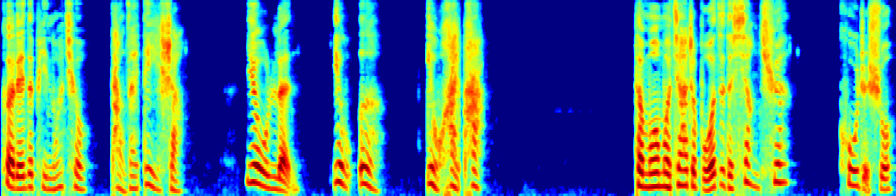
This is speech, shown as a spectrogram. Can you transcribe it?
可怜的匹诺丘躺在地上，又冷又饿又害怕。他摸摸夹着脖子的项圈，哭着说：“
